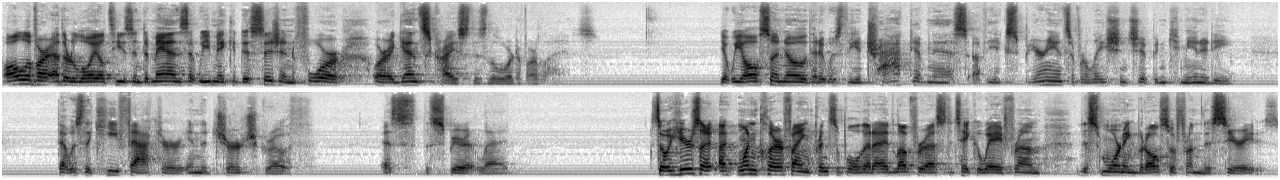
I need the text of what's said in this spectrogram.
all of our other loyalties and demands that we make a decision for or against Christ as the Lord of our lives. Yet we also know that it was the attractiveness of the experience of relationship and community that was the key factor in the church growth as the Spirit led. So here's a, a, one clarifying principle that I'd love for us to take away from this morning, but also from this series.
